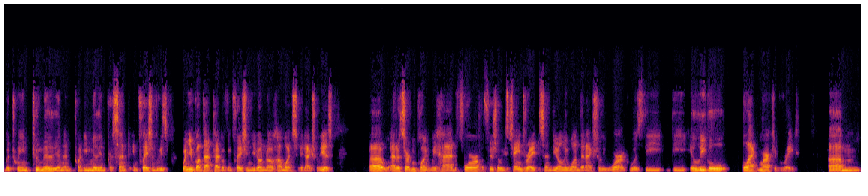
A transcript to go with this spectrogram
between 2 million and 20 million percent inflation because when you've got that type of inflation, you don't know how much it actually is. Uh, at a certain point, we had four official exchange rates, and the only one that actually worked was the the illegal black market rate. Um,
